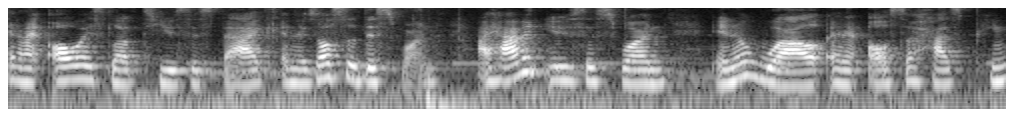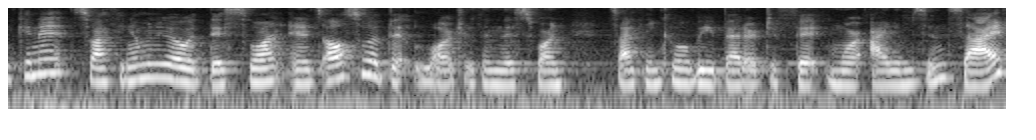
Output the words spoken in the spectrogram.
and I always love to use this bag. And there's also this one. I haven't used this one in a while, and it also has pink in it. So I think I'm going to go with this one. And it's also a bit larger than this one, so I think it will be better to fit more items inside.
